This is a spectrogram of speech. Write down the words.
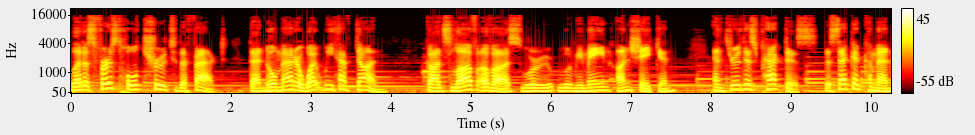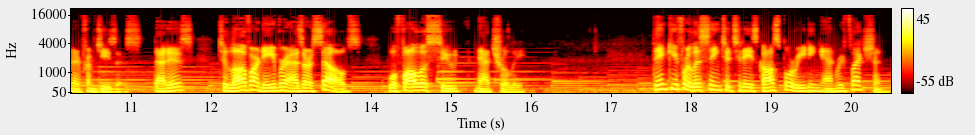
let us first hold true to the fact that no matter what we have done, God's love of us will, will remain unshaken. And through this practice, the second commandment from Jesus, that is, to love our neighbor as ourselves will follow suit naturally. Thank you for listening to today's gospel reading and reflection.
